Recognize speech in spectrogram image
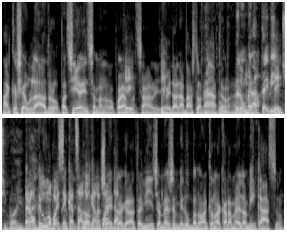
anche se è un ladro, pazienza, ma non lo puoi sì. ammazzare, sì. puoi dare una bastonata. Eh, per un gratta e vinci poi. Però che uno può essere incazzato no, che alla quarta... Non c'entra gratta e vinci, a me se mi rubano anche una caramella mi incazzo.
